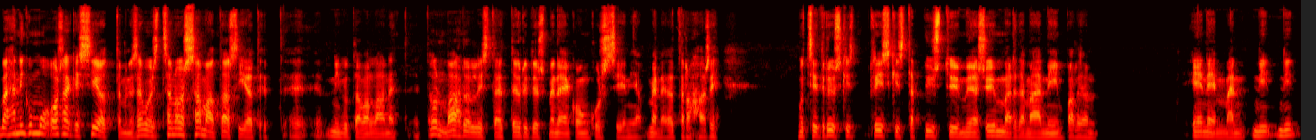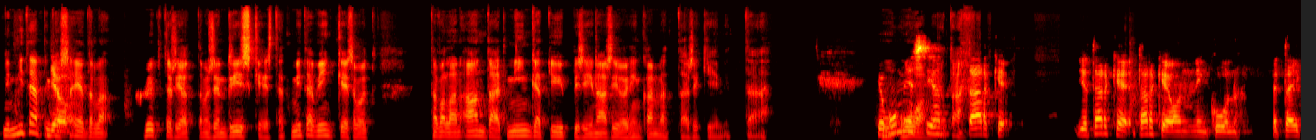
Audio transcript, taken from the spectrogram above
vähän niin kuin mun osakesijoittaminen, sä voisit sanoa samat asiat, että et, niin kuin tavallaan, että, että on mahdollista, että yritys menee konkurssiin ja menetät rahasi, mutta siitä riskistä pystyy myös ymmärtämään niin paljon enemmän, Ni, niin, niin mitä pitäisi Joo. ajatella kryptosijoittamisen riskeistä, että mitä vinkkejä sä voit tavallaan antaa, että minkä tyyppisiin asioihin kannattaisi kiinnittää Joo, mun mielestä ihan tärkeä, ja tärkeä, tärkeä on, niin kuin, että ei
